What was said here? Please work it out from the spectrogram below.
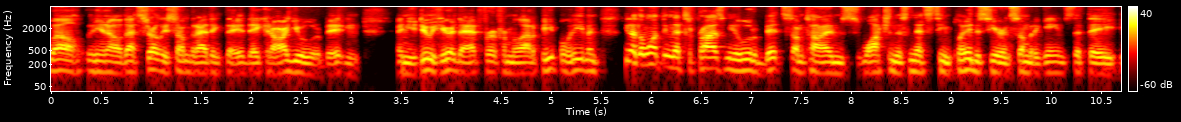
Well, you know, that's certainly something I think they, they could argue a little bit. And, and you do hear that for, from a lot of people. And even, you know, the one thing that surprised me a little bit sometimes watching this Nets team play this year in some of the games that they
